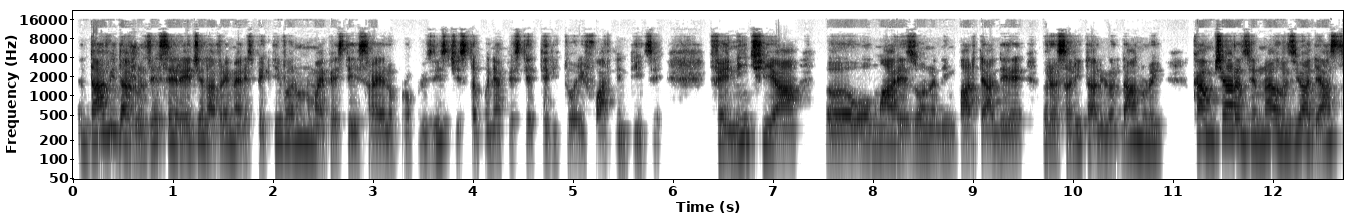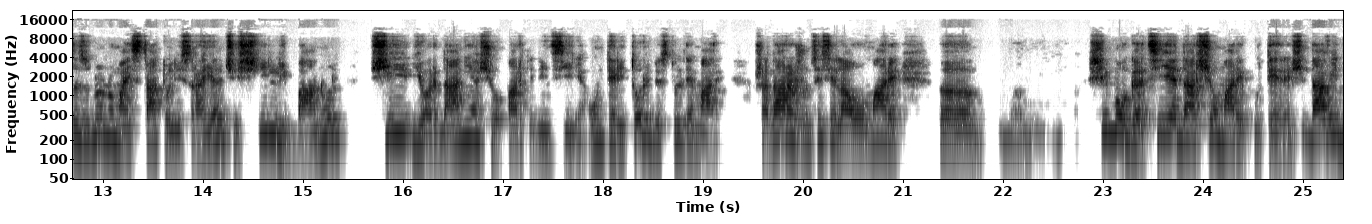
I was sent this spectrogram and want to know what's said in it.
David ajunsese rege la vremea respectivă nu numai peste Israelul propriu-zis, ci stăpânea peste teritorii foarte întinse. Fenicia, o mare zonă din partea de răsărit al Iordanului, cam ce ar însemna în ziua de astăzi nu numai statul Israel, ci și Libanul, și Iordania și o parte din Siria. Un teritoriu destul de mare. Așadar, ajunsese la o mare uh, și bogăție, dar și o mare putere. Și David,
